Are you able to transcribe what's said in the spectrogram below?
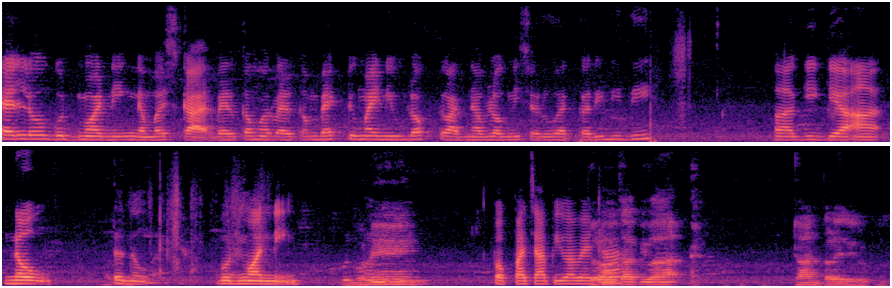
હેલો ગુડ મોર્નિંગ નમસ્કાર. Welcome or welcome back to my new blog તો આજના બ્લોગની શરૂઆત કરી દીધી. વાગી ગયા નવ. તો નવ ગુડ મોર્નિંગ ગુડ મોર્નિંગ પપ્પા ચા પીવા બેઠા. ચા પીવા તળેલી રોટલી.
